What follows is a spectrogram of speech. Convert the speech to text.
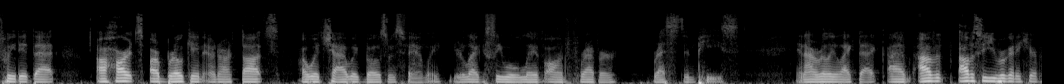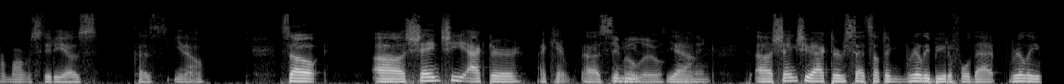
tweeted that our hearts are broken and our thoughts are with Chadwick Boseman's family. Your legacy will live on forever. Rest in peace. And I really like that. I, I obviously you were going to hear from Marvel Studios because you know. So, uh, Shang Chi actor, I can't. Uh, Simu Liu, yeah I think. uh, Shang-Chi actor said something really beautiful that really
